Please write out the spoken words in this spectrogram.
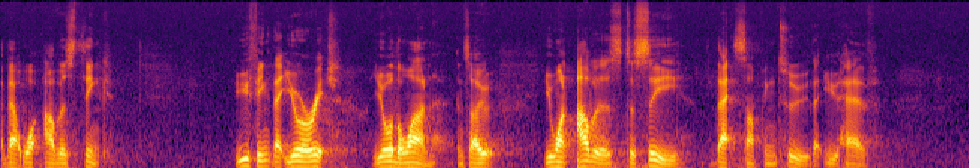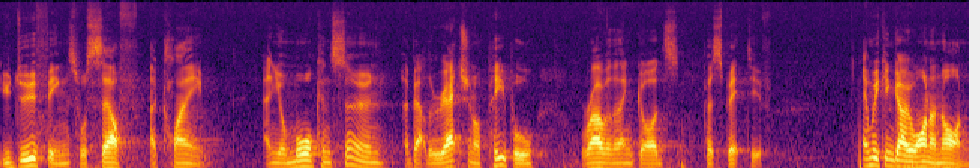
about what others think. You think that you're it, you're the one. And so you want others to see that's something too that you have. You do things for self acclaim, and you're more concerned about the reaction of people rather than God's perspective. And we can go on and on.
